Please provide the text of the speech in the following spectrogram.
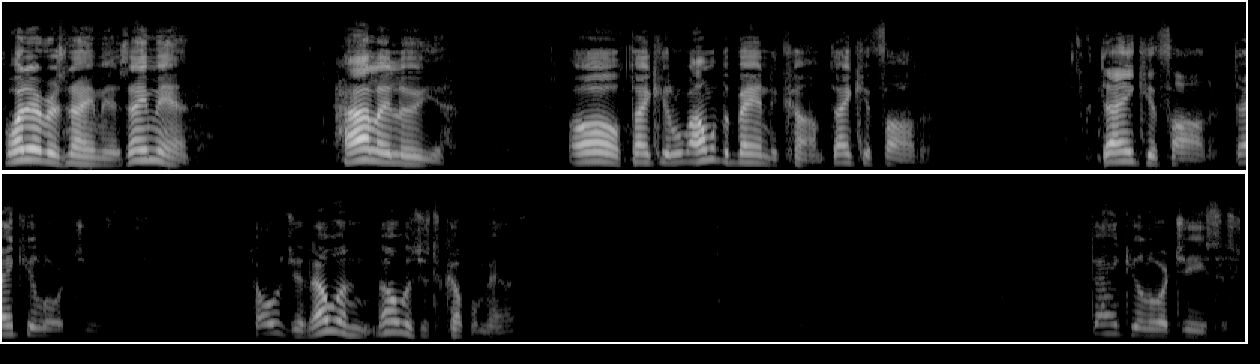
Whatever his name is. Amen. Hallelujah. Oh, thank you. Lord. I want the band to come. Thank you, Father. Thank you, Father. Thank you, Lord Jesus. Told you that was that was just a couple minutes. Thank you, Lord Jesus.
